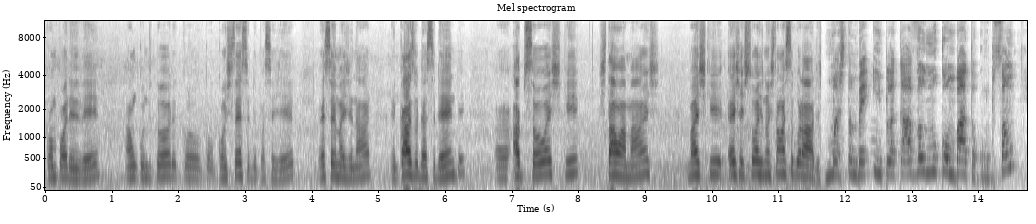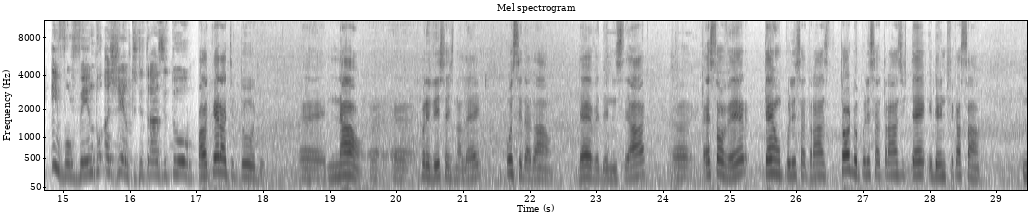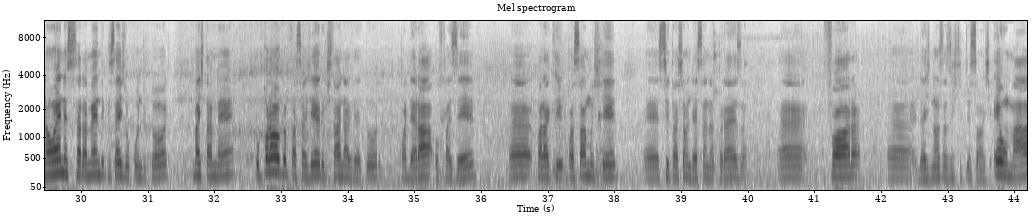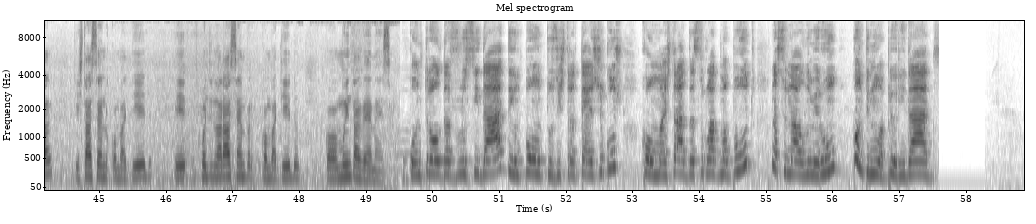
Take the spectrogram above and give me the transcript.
Como podem ver, há um condutor com, excesso de passageiro. É só imaginar, em caso de acidente, há pessoas que estão a mais, mas que estas pessoas não estão asseguradas. Mas também implacável no combate à corrupção envolvendo agentes de trânsito. Qualquer atitude eh, não eh, eh, previstas na lei, o cidadão deve denunciar. é só ver, tem um polícia trânsito, todo polícia trânsito tem identificação. Não é necessariamente que seja o condutor, mas também o próprio passageiro que está na viatura poderá o fazer para que possamos ter eh, situação dessa natureza eh, fora eh, das nossas instituições. É um mal que está sendo combatido e continuará sempre combatido com muita veemência. O controle da velocidade em pontos estratégicos, como a estrada circular de Maputo, nacional número 1, continua a prioridade.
